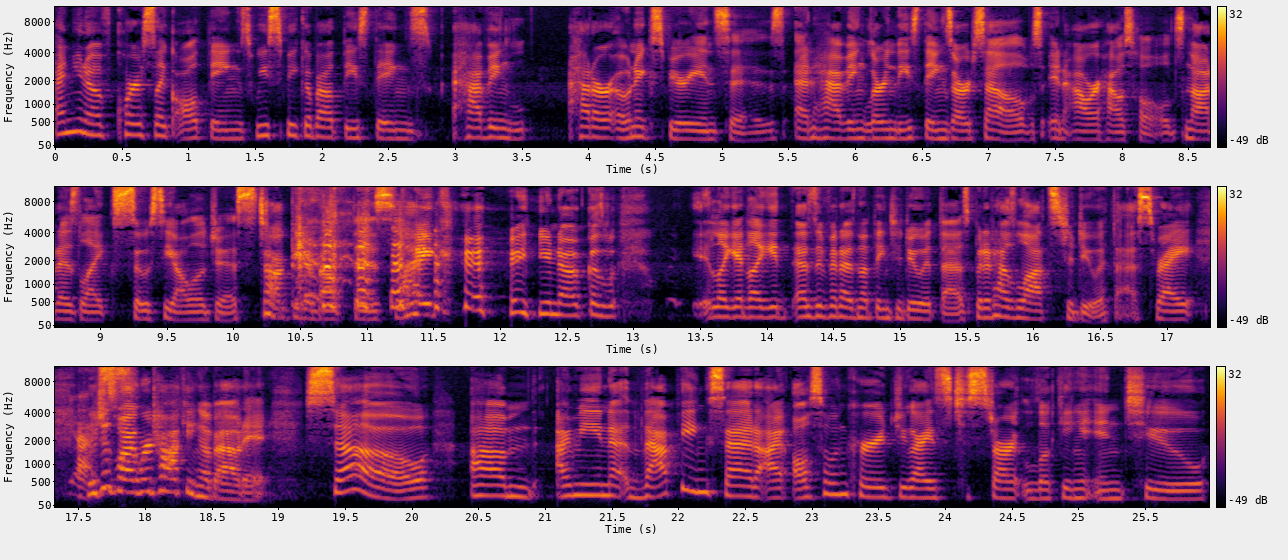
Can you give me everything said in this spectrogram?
And you know, of course, like all things, we speak about these things having had our own experiences and having learned these things ourselves in our households, not as like sociologists talking about this, like you know, because like it like it, as if it has nothing to do with us, but it has lots to do with us, right? Yes. Which is why we're talking about it. So, um, I mean, that being said, I also encourage you guys to start looking into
